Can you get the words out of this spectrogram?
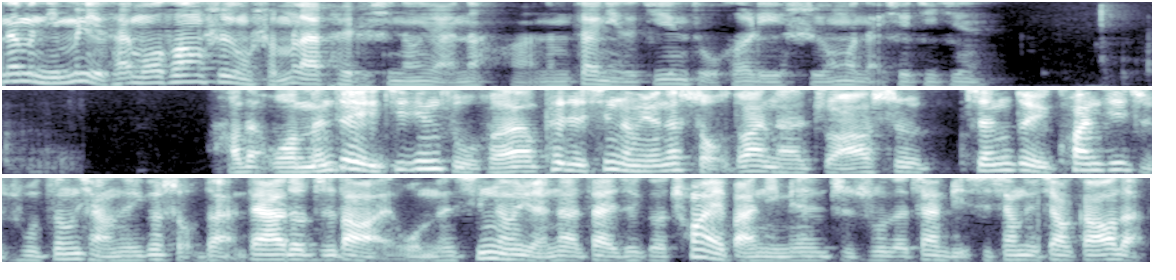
那么你们理财魔方是用什么来配置新能源呢？啊，那么在你的基金组合里使用了哪些基金？好的，我们这基金组合配置新能源的手段呢，主要是针对宽基指数增强的一个手段。大家都知道啊，我们新能源呢，在这个创业板里面指数的占比是相对较高的。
